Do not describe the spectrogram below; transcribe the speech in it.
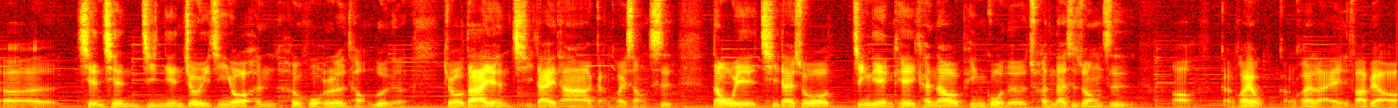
呃，先前几年就已经有很很火热的讨论了，就大家也很期待它赶快上市。那我也期待说，今年可以看到苹果的穿戴式装置，好，赶快赶快来发表哦。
